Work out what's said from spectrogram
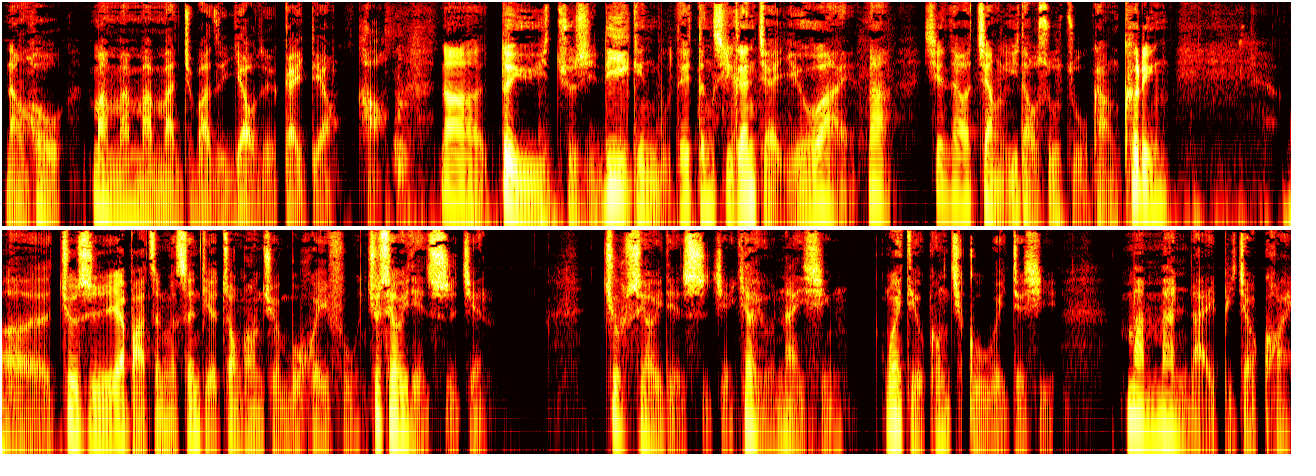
然后慢慢慢慢就把这药就改掉。好，那对于就是立根部在等时间加油啊，那现在要降胰岛素阻抗，克林，呃，就是要把整个身体的状况全部恢复，就是要一点时间，就是要一点时间，要有耐心。我一定有攻击部位就是。慢慢来比较快，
